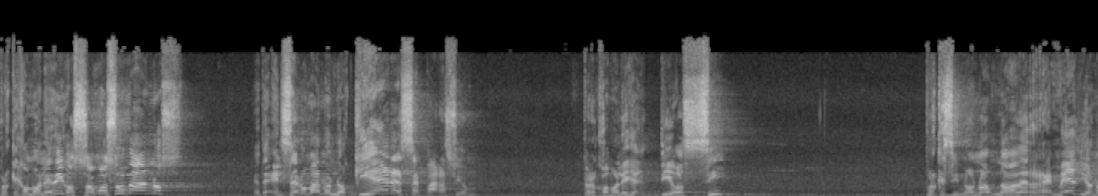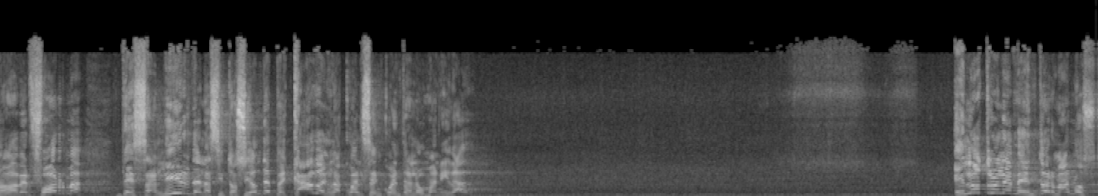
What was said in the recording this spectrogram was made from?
Porque como le digo, somos humanos el ser humano no quiere separación. Pero como le dije, Dios sí. Porque si no, no, va a haber remedio, no va a haber forma de salir de la situación de pecado en la cual se encuentra la humanidad. El otro elemento, hermanos,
